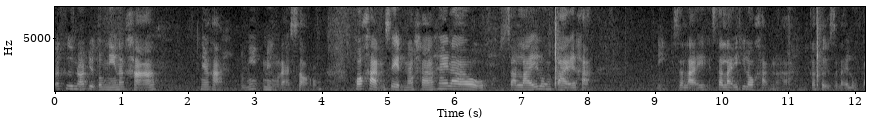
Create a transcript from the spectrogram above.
ก็คือน็อตอยู่ตรงนี้นะคะ เนี่ยค่ะ ตรงนี้หนึ่งและสองพอขันเสร็จนะคะให้เราสไลด์ลงไปค่ะ นี่สไลด์สไลด์ที่เราขันนะคะ ก็คือสไลด์ลงไป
